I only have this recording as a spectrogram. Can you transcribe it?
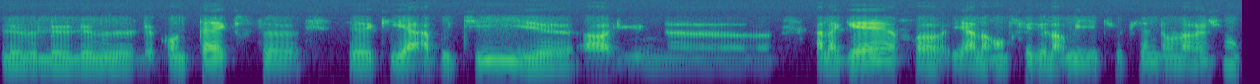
le, contexte euh, qui a abouti euh, à, une, à la guerre et à la rentrée de l'armée éthiopienne dans la région.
